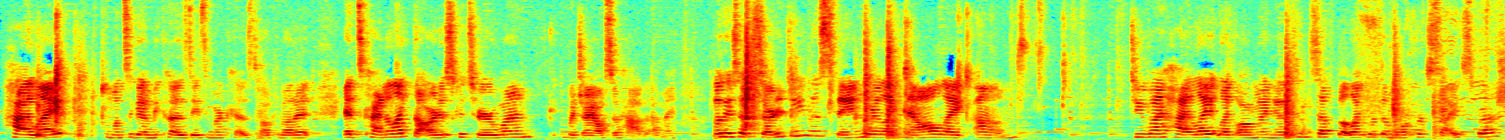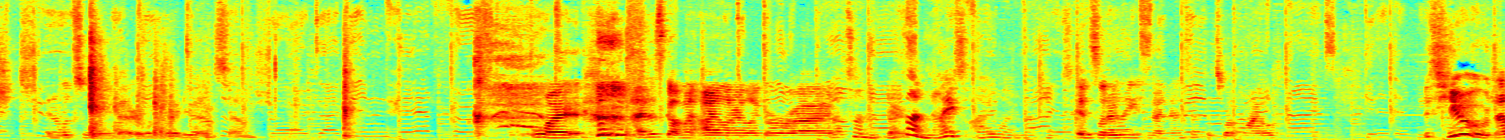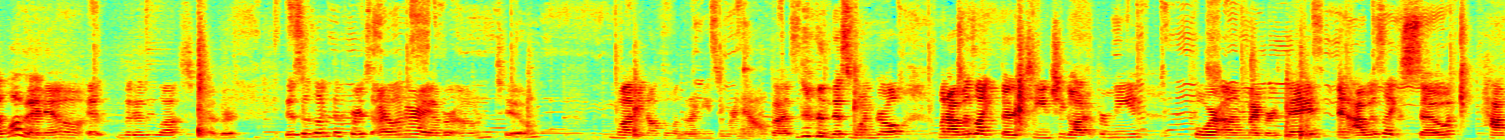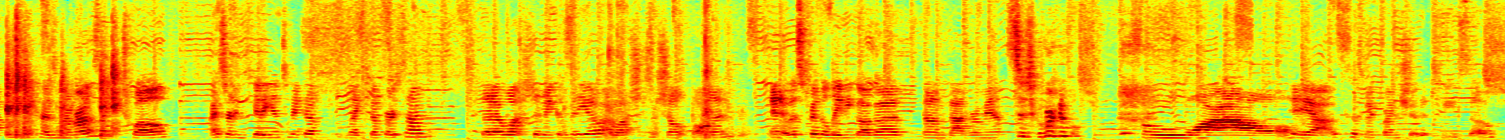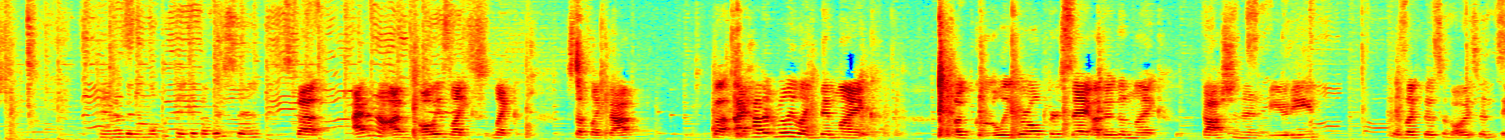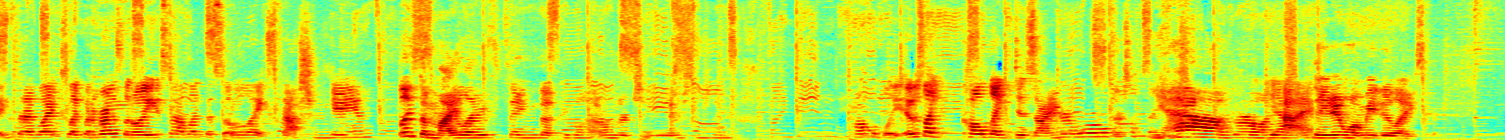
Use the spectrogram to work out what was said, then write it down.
highlight once again because Daisy Marquez talked about it. It's kind of like the Artist Couture one, which I also have at my. Okay, so I started doing this thing where like now I'll, like um do my highlight like on my nose and stuff, but like with a more precise brush, and it looks way better whenever I do it. So. What? I just got my eyeliner like right. That's a that's a nice eyeliner. It's literally 99 cents. It's Wet n Wild. It's huge. I love it. I know. It literally lasts forever. This is like the first eyeliner I ever owned too. Well, I mean not the one that I'm using right now, but this one girl, when I was like 13, she got it for me for um, my birthday, and I was like so happy because whenever I was like 12, I started getting into makeup. Like the first time that I watched a makeup video, I watched Michelle Phan, and it was for the Lady Gaga um, Bad Romance tutorial. Oh wow. Yeah, because my friend showed it to me, so. And I've been in love with makeup ever since. But I don't know, I've always liked like stuff like that. But I haven't really like been like a girly girl per se, other than like fashion and beauty. Because like those have always been things that I've liked. Like whenever I was little, I used to have like this little like fashion game. Like the My Life thing that people had on their TV or something. Probably. It was like called like Designer World or something. Yeah, girl. Yeah. They didn't want me to like.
